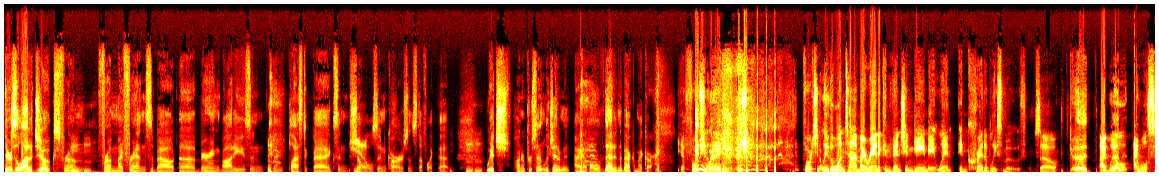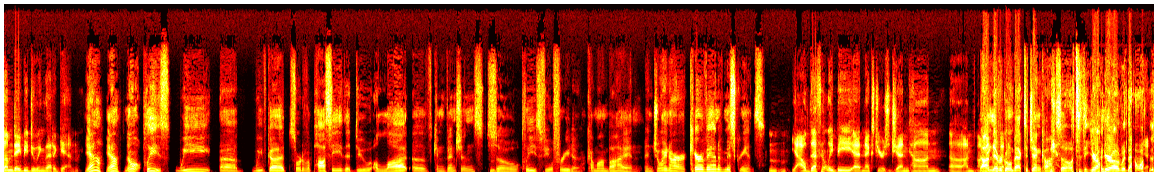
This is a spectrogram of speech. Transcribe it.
There's a lot of jokes from mm-hmm. from my friends about uh, burying bodies and, and plastic bags and shovels yep. in cars and stuff like that, mm-hmm. which 100% legitimate. I have all of that in the back of my car. Yeah. Fortunately, anyway. Fortunately, the one time I ran a convention game, it went incredibly smooth. So good. I will. I will someday be doing that again. Yeah, yeah. No, please. We uh, we've got sort of a posse that do a lot of conventions. Mm-hmm. So please feel free to come on by and, and join our caravan of miscreants. Mm-hmm. Yeah, I'll definitely be at next year's Gen Con. Uh, I'm, I'm, I'm never going a- back to Gen Con, so you're on your own with that one. Yeah.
